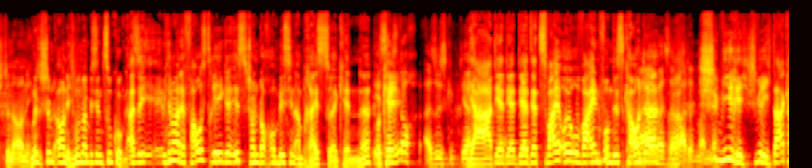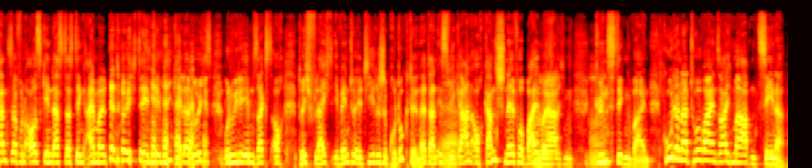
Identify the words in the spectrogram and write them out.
Stimmt auch nicht. Muss- Stimmt auch nicht, muss man ein bisschen zugucken. Also, ich meine mal, eine Faustregel ist schon doch auch ein bisschen am Preis zu erkennen. Ne? Ist Okay. doch. Also es gibt ja. Ja, der, der, der, der 2-Euro-Wein vom Discounter. Ah, was erwartet man, ne? Schwierig, schwierig. Da kannst du davon ausgehen, dass das Ding einmal durch den Chemiekeller durch ist und wie du eben sagst, auch durch vielleicht eventuell tierische Produkte. Ne? Dann ist vegan auch ganz schnell vorbei bei Ja. solchen günstigen Weinen. Guter Naturwein, sag ich mal, ab einem Zehner.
